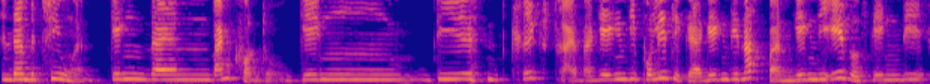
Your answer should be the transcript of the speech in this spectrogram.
in deinen Beziehungen, gegen dein Bankkonto, gegen die Kriegstreiber, gegen die Politiker, gegen die Nachbarn, gegen die ESOs, gegen die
